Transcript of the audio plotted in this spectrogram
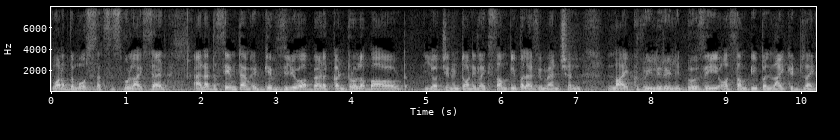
One of the most successful i said. And at the same time it gives you a better control about your gin and tonic. Like some people as you mentioned like really really boozy or some people like it like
